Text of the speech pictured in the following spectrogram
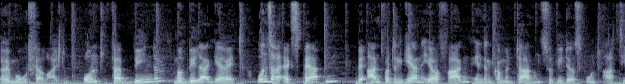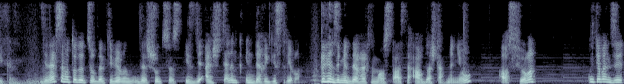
Remote-Verwaltung und Verbinden mobiler Geräte. Unsere Experten beantworten gerne Ihre Fragen in den Kommentaren zu Videos und Artikeln. Die nächste Methode zur Deaktivierung des Schutzes ist die Einstellung in der Registrierung. Klicken Sie mit der rechten Maustaste auf das Startmenü, Ausführen und geben Sie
